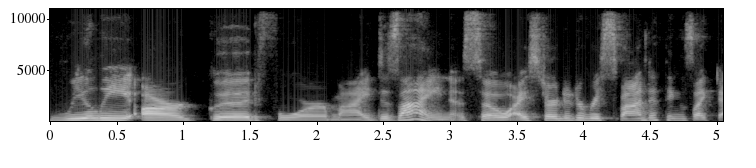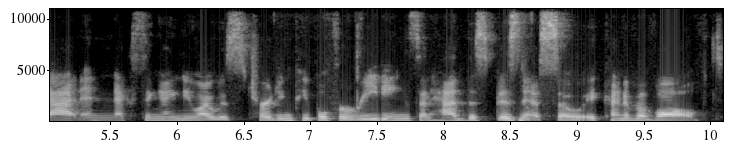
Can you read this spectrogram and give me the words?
really are good for my design. So I started to respond to things like that. And next thing I knew, I was charging people for readings and had this business. So it kind of evolved.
